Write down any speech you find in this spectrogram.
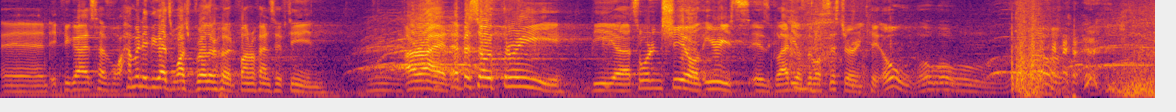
And if you guys have, how many of you guys watched Brotherhood Final Fantasy 15? All right, episode three. The uh, Sword and Shield, Iris, is Gladio's little sister. In case, oh, whoa, whoa. Hey,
